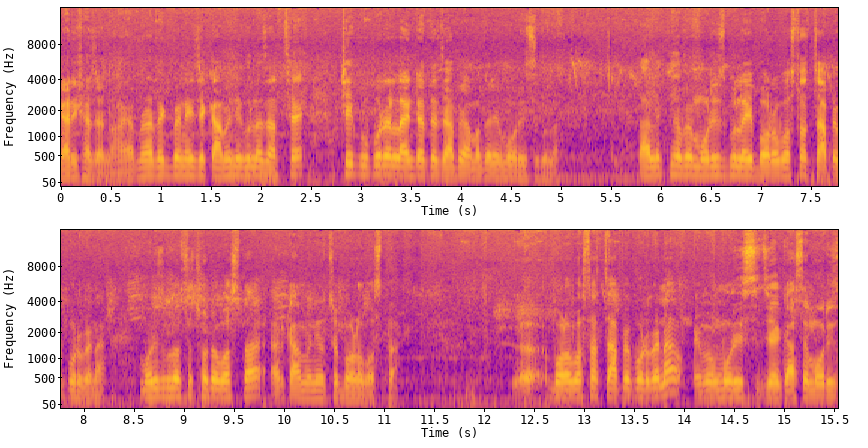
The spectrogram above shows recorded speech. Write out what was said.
গাড়ি সাজানো হয়। আপনারা দেখবেন এই যে কামিনিগুলো যাচ্ছে, ঠিক উপরের লাইনটাতে যাবে আমাদের এই মরিচগুলো। তাহলে কি হবে? মরিচগুলো এই বড় বস্তার চাপে পড়বে না। মরিচগুলো হচ্ছে ছোট বস্তা আর কামিনি হচ্ছে বড় বস্তা। বড় বস্তার চাপে পড়বে না এবং মরিচ, যে গাছে মরিচ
